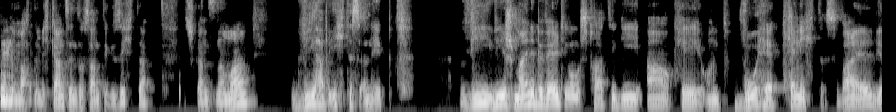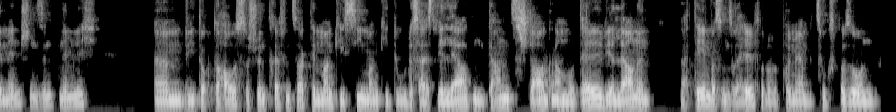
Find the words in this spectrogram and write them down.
Ihr macht nämlich ganz interessante Gesichter, das ist ganz normal. Wie habe ich das erlebt? Wie, wie ist meine Bewältigungsstrategie? Ah, okay. Und woher kenne ich das? Weil wir Menschen sind nämlich, ähm, wie Dr. Haus so schön treffend sagte, Monkey see, Monkey do. Das heißt, wir lernen ganz stark Mhm. am Modell. Wir lernen nach dem, was unsere Eltern oder primären Bezugspersonen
